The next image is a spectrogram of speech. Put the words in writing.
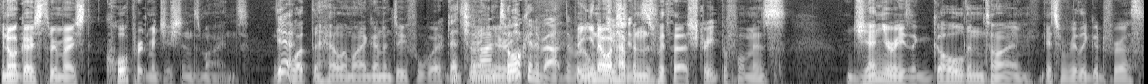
you know what goes through most corporate magicians' minds? Yeah. What the hell am I going to do for work? in That's what I'm talking about. The But you know what happens with uh, street performers? January is a golden time. It's really good for us.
